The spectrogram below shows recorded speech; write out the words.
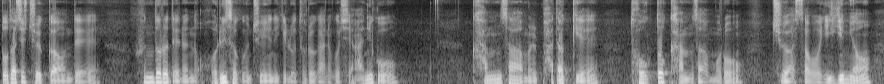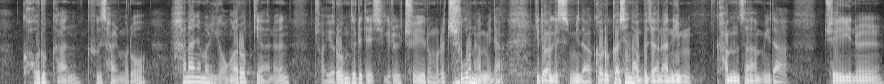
또다시 죄 가운데 흔들어대는 어리석은 죄인의 길로 들어가는 것이 아니고 감사함을 받았기에 더욱더 감사함으로 죄와 싸워 이기며 거룩한 그 삶으로 하나님을 영화롭게 하는 저와 여러분들이 되시기를 주의 이름으로 축원합니다. 기도하겠습니다. 거룩하신 아버지 하나님 감사합니다. 죄인을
